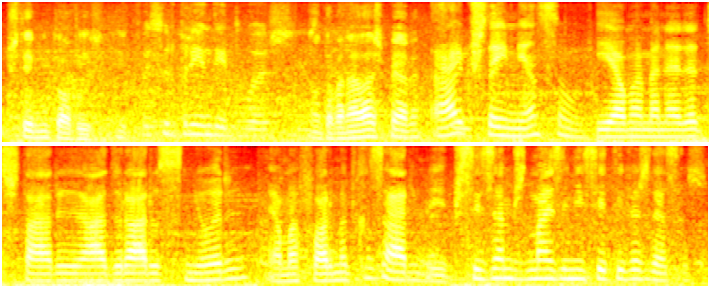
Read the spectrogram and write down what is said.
Gostei muito de ouvir. Foi surpreendido hoje. Não estava nada à espera. Ai, gostei imenso. E é uma maneira de estar a adorar o Senhor, é uma forma de rezar. E precisamos de mais iniciativas dessas.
